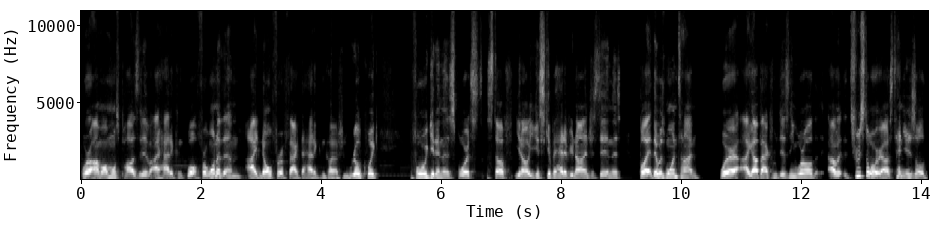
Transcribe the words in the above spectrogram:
where I'm almost positive I had a con- well. For one of them, I know for a fact I had a concussion. Real quick, before we get into the sports stuff, you know, you can skip ahead if you're not interested in this. But there was one time where I got back from Disney World. I was true story. I was 10 years old.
